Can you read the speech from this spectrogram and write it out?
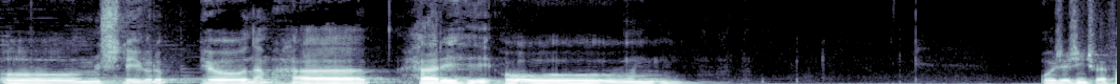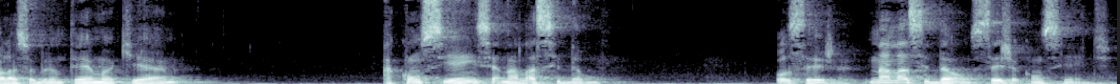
Om Shri Om Hoje a gente vai falar sobre um tema que é a consciência na lassidão. Ou seja, na lassidão, seja consciente.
